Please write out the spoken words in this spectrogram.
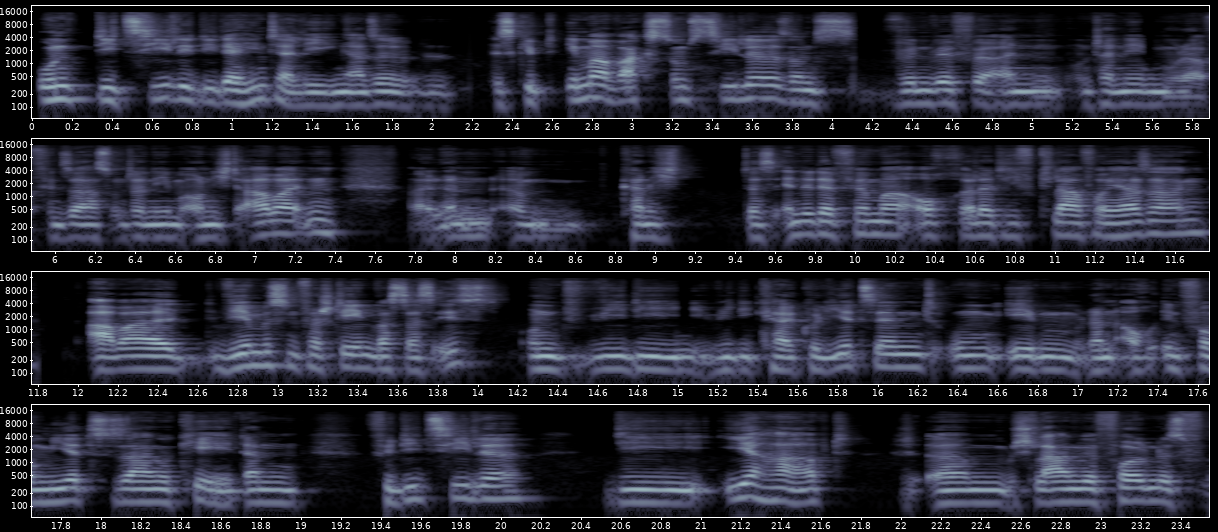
Und die Ziele, die dahinter liegen. Also es gibt immer Wachstumsziele, sonst würden wir für ein Unternehmen oder für ein SaaS-Unternehmen auch nicht arbeiten, weil dann ähm, kann ich das Ende der Firma auch relativ klar vorhersagen. Aber wir müssen verstehen, was das ist und wie die, wie die kalkuliert sind, um eben dann auch informiert zu sagen, okay, dann für die Ziele, die ihr habt, ähm, schlagen wir folgendes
